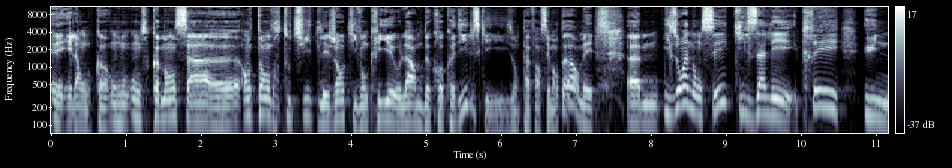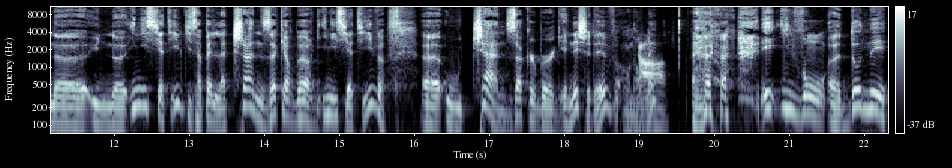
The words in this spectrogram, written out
et, et là, on, on, commence à euh, entendre tout de suite les gens qui vont crier aux larmes de crocodile, ce qui ils ont pas forcément tort, mais euh, ils ont annoncé qu'ils allaient créer une euh, une initiative qui s'appelle la Chan Zuckerberg Initiative ou Chan Zuckerberg Initiative en anglais. Ah. Et ils vont euh, donner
